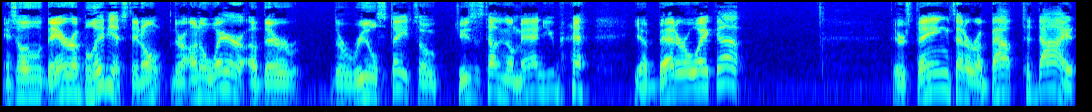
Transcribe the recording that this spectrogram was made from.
And so they're oblivious. They don't they're unaware of their their real state. So Jesus is telling them, man, you you better wake up. There's things that are about to die,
